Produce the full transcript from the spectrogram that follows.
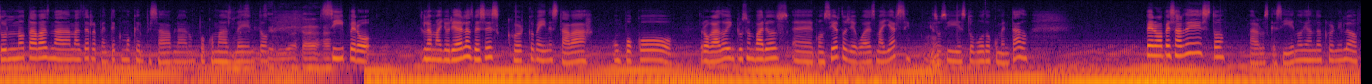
tú notabas nada más de repente como que empezaba a hablar un poco más lento. Sí, pero la mayoría de las veces Kurt Cobain estaba un poco drogado, incluso en varios eh, conciertos llegó a desmayarse, eso sí estuvo documentado. Pero a pesar de esto, para los que siguen odiando a Courtney Love,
